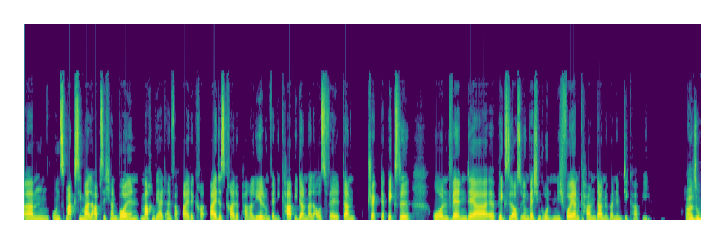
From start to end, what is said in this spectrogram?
ähm, uns maximal absichern wollen, machen wir halt einfach beide, beides gerade parallel. Und wenn die KPI dann mal ausfällt, dann trackt der Pixel. Und wenn der äh, Pixel aus irgendwelchen Gründen nicht feuern kann, dann übernimmt die KPI. Also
